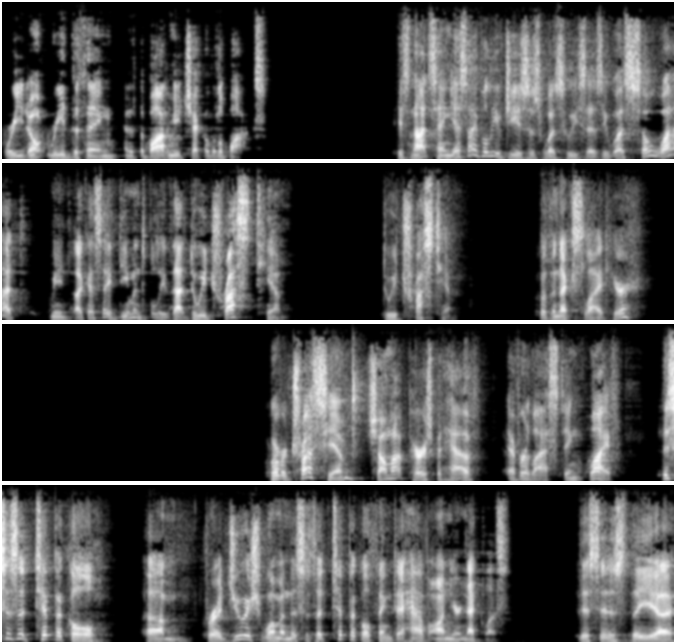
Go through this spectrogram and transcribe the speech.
where you don't read the thing and at the bottom you check a little box. It's not saying, yes, I believe Jesus was who he says he was. So what? I mean, like I say, demons believe that. Do we trust him? Do we trust him? Go to the next slide here. Whoever trusts him shall not perish but have everlasting life. This is a typical, um, for a Jewish woman, this is a typical thing to have on your necklace. This is the, uh,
